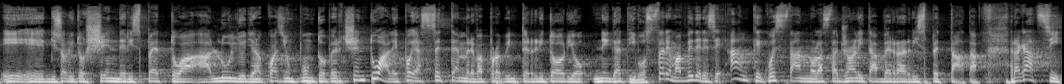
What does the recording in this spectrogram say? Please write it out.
e, e di solito scende rispetto a, a, luglio di quasi un punto percentuale, poi a settembre va proprio in territorio negativo. Staremo a vedere se anche quest'anno la stagionalità verrà rispettata. Ragazzi,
